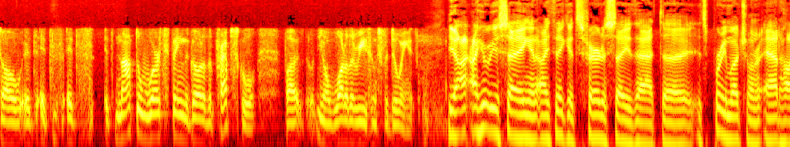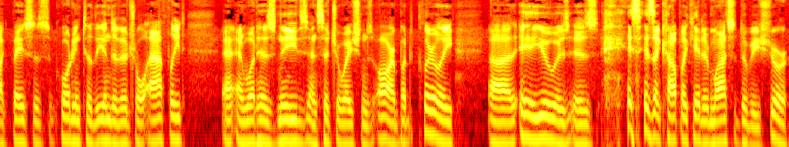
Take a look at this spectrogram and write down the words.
So it, it's it's it's not the worst thing to go to the prep school, but you know what are the reasons for doing it? Yeah, I, I hear what you're saying, and I think it's fair to say that uh, it's pretty much on an ad hoc basis according to the individual athlete and, and what his needs and situations are. But clearly, uh, AAU is, is is a complicated monster to be sure.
